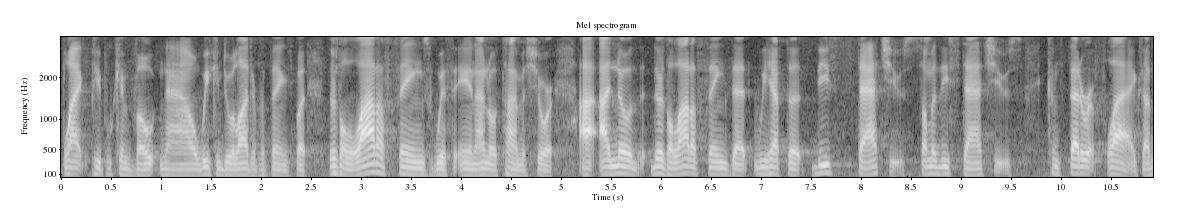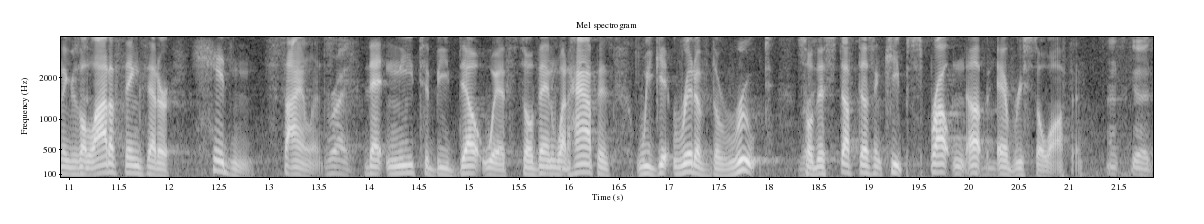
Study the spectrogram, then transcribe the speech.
black people can vote now. We can do a lot of different things, but there's a lot of things within. I know time is short. I, I know there's a lot of things that we have to. These statues, some of these statues, Confederate flags. I think there's a lot of things that are hidden, silence Right. that need to be dealt with. So then what happens? We get rid of the root. So this stuff doesn't keep sprouting up every so often. That's good.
